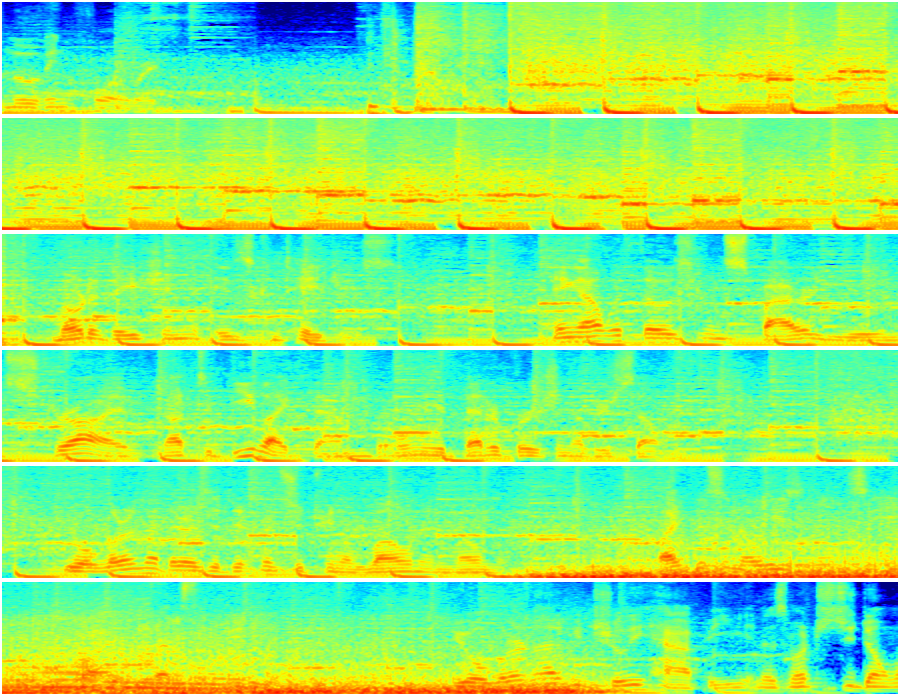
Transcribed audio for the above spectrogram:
moving forward. Motivation is contagious. Hang out with those who inspire you and strive not to be like them, but only a better version of yourself. You will learn that there is a difference between alone and lonely. Life isn't always easy, but that's the beauty. You will learn how to be truly happy, and as much as you don't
